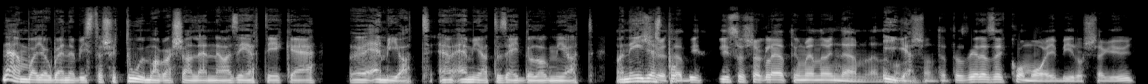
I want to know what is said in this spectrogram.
Nem vagyok benne biztos, hogy túl magasan lenne az értéke emiatt, e, emiatt az egy dolog miatt. A négyes Sőt, po- hát biztosak lehetünk benne, hogy nem lenne Igen. Magasan. Tehát azért ez egy komoly bírósági ügy.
